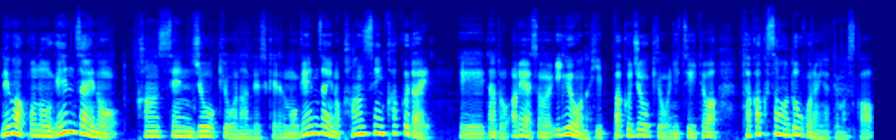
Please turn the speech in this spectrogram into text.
ではこの現在の感染状況なんですけれども現在の感染拡大、えーなどあるいはその医療の逼迫状況については高久さんはどうご覧になってますか？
